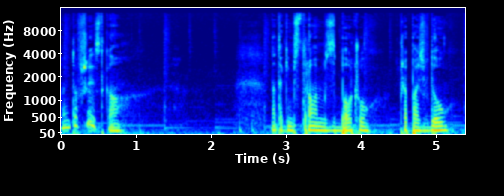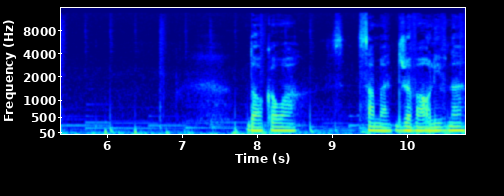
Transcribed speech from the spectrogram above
No i to wszystko na takim stromym zboczu przepaść w dół. Dookoła same drzewa oliwne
